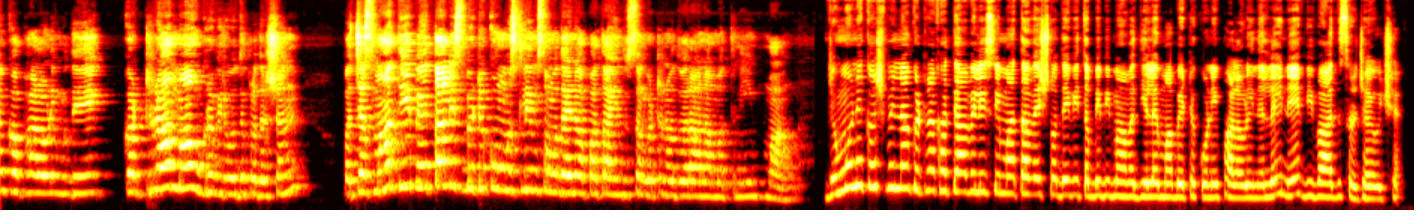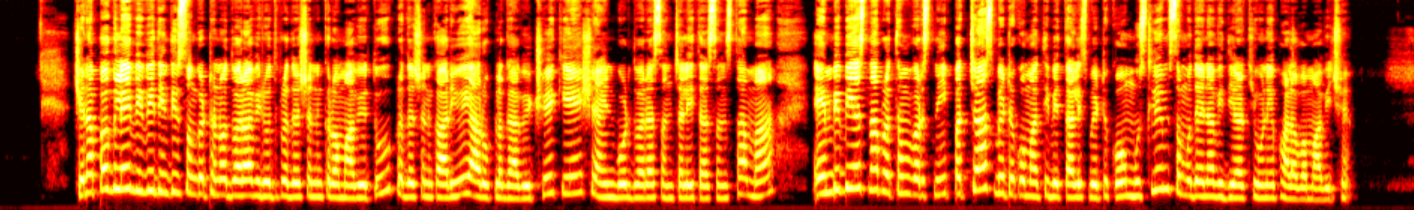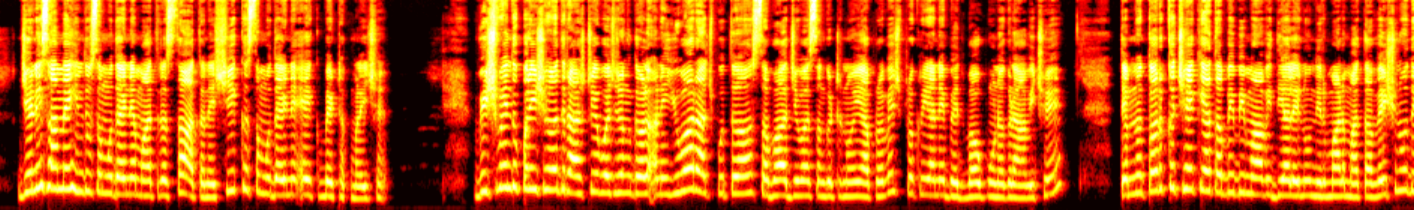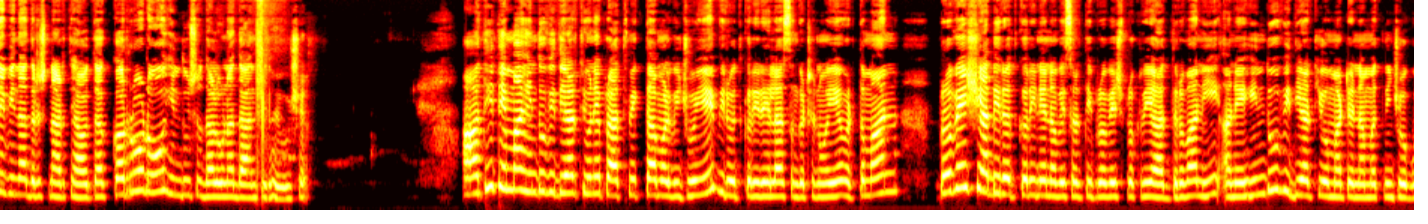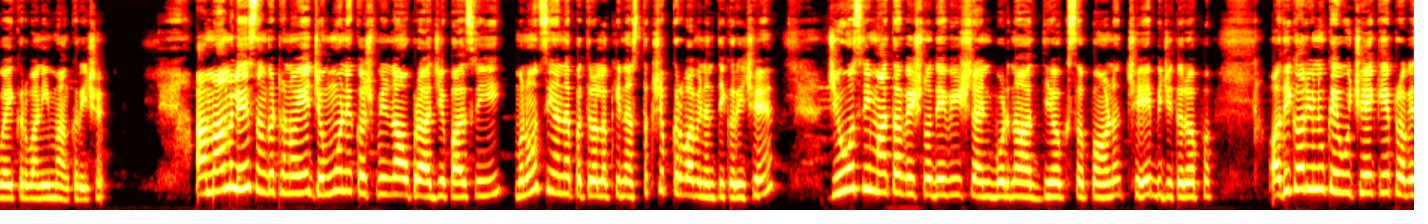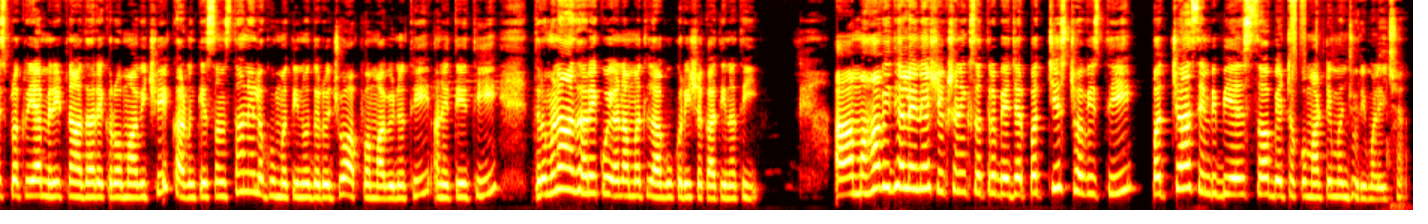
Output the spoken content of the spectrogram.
ફાળવણી મુદ્દે કટરામાં ઉગ્ર વિરોધ પ્રદર્શન. પચાસમાંથી બેતાલીસ બેઠકો મુસ્લિમ સમુદાયને અપાતા હિન્દુ સંગઠનો દ્વારા અનામતની માંગ. જમ્મુ અને કાશ્મીરના કટરા ખાતે આવેલી શ્રી માતા વૈષ્ણોદેવી તબીબી મહાવિદ્યાલયમાં બેઠકોની ફાળવણીને લઈને વિવાદ સર્જાયો છે. જેના પગલે વિવિધ હિન્દુ સંગઠનો દ્વારા વિરોધ પ્રદર્શન કરવામાં આવ્યું હતું. પ્રદર્શનકારીઓએ આરોપ લગાવ્યો છે કે શાઇન બોર્ડ દ્વારા સંચાલિત આ સંસ્થામાં એમબીબીએસના પ્રથમ વર્ષની પચાસ બેઠકોમાંથી બેતાલીસ બેઠકો મુસ્લિમ સમુદાયના વિદ્યાર્થીઓને ફાળવવામાં આવી છે. જેની સામે હિન્દુ સમુદાયને માત્ર સાત અને શીખ સમુદાયને એક બેઠક મળી છે. વિશ્વ હિન્દુ પરિષદ, રાષ્ટ્રીય બજરંગ દળ અને યુવા રાજપૂત સભા જેવા સંગઠનોએ આ પ્રવેશ પ્રક્રિયાને ભેદભાવપૂર્ણ ગણાવી છે. તેમનો તર્ક છે કે આ તબીબી મહાવિદ્યાલયનું નિર્માણ માતા વૈષ્ણો દેવીના દર્શનાર્થે આવતા કરોડો હિન્દુ શ્રદ્ધાળુઓના દાનથી થયું છે. આથી તેમાં હિન્દુ વિદ્યાર્થીઓને પ્રાથમિકતા મળવી જોઈએ. વિરોધ કરી રહેલા સંગઠનોએ વર્તમાન પ્રવેશ યાદી રદ કરીને નવેસરથી પ્રવેશ પ્રક્રિયા હાથ ધરવાની અને હિન્દુ વિદ્યાર્થીઓ માટે અનામતની જોગવાઈ કરવાની માંગ કરી છે. આ મામલે સંગઠનોએ જમ્મુ અને કાશ્મીરના ઉપરાજ્યપાલ શ્રી મનોજ સિંહાને પત્ર લખીને હસ્તક્ષેપ કરવા વિનંતી કરી છે. જેઓ શ્રી માતા વૈષ્ણોદેવી શ્રાઇન બોર્ડના અધ્યક્ષ પણ છે. બીજી તરફ, અધિકારીઓનું કહેવું છે કે પ્રવેશ પ્રક્રિયા મેરિટના આધારે કરવામાં આવી છે, કારણ કે સંસ્થાને લઘુમતીનો દરજ્જો આપવામાં આવ્યો નથી અને તેથી ધર્મના આધારે કોઈ અનામત લાગુ કરી શકાતી નથી. આ મહાવિદ્યાલયને શૈક્ષણિક સત્ર બે હજાર પચીસ છવ્વીસથી પચાસ એમબીબીએસ બેઠકો માટે મંજૂરી મળી છે.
